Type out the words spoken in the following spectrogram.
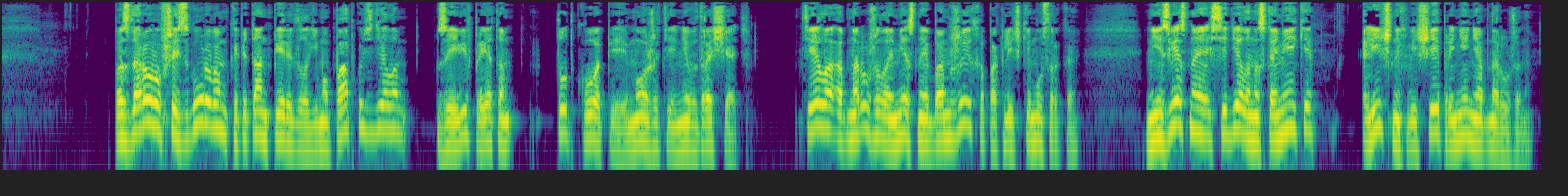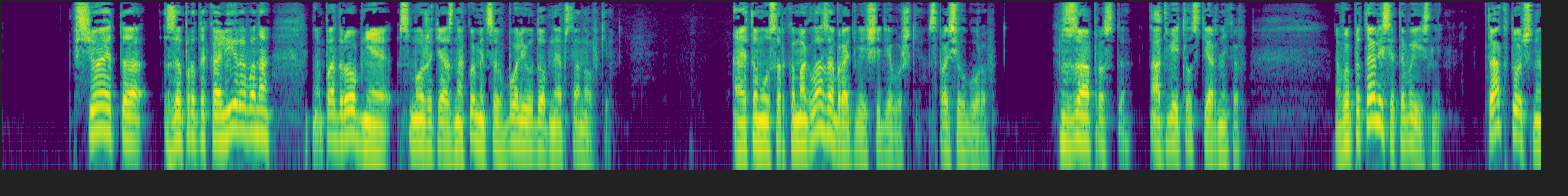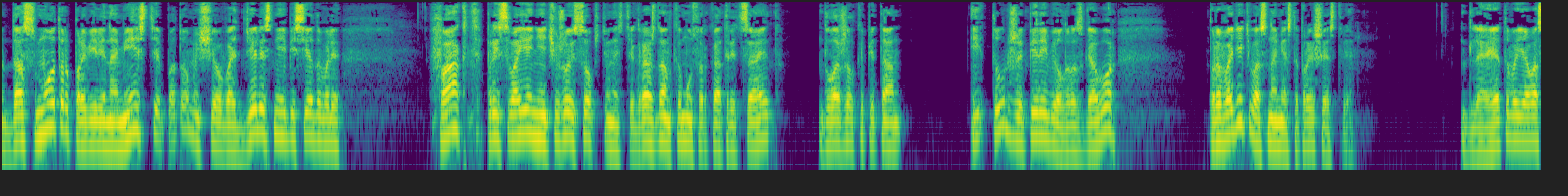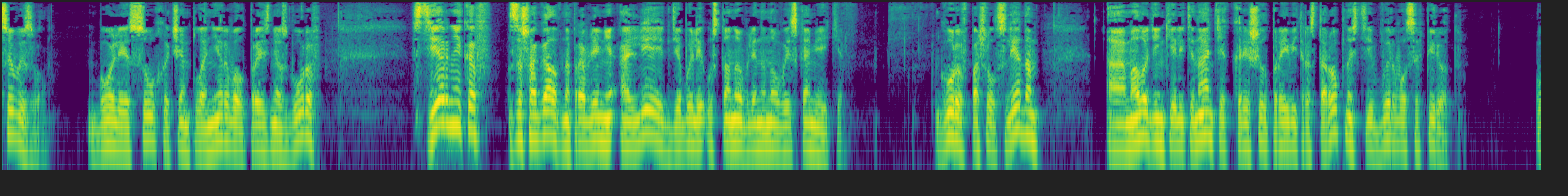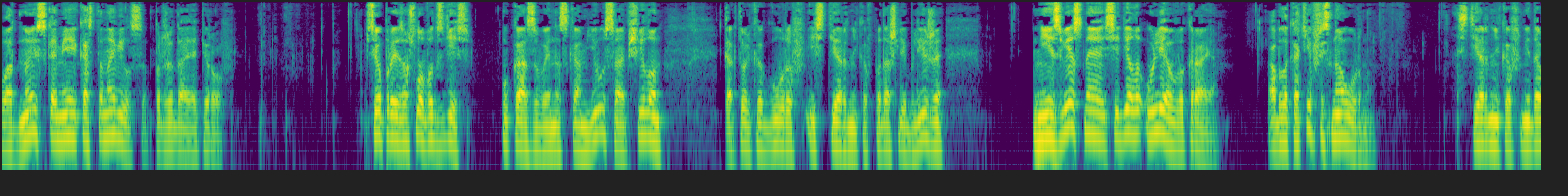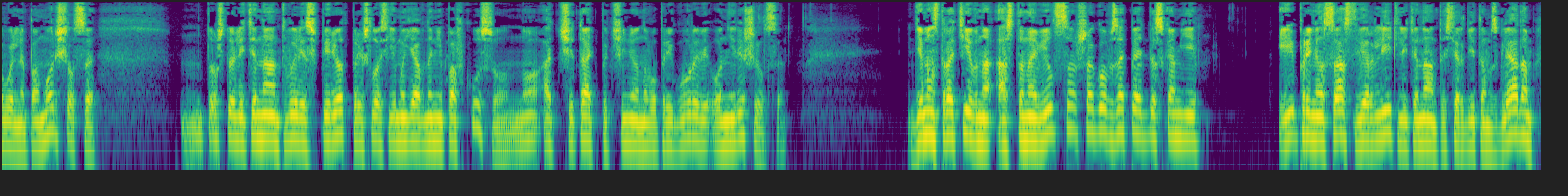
Поздоровавшись с Гуровым, капитан передал ему папку с делом, заявив при этом «Тут копии, можете не возвращать». Тело обнаружила местная бомжиха по кличке Мусорка. Неизвестная сидела на скамейке, личных вещей при ней не обнаружено. Все это запротоколировано, подробнее сможете ознакомиться в более удобной обстановке. — А эта мусорка могла забрать вещи девушки? — спросил Гуров. — Запросто, — ответил Стерников. — Вы пытались это выяснить? — Так точно. Досмотр провели на месте, потом еще в отделе с ней беседовали. Факт присвоения чужой собственности гражданка мусорка отрицает, — доложил капитан. И тут же перевел разговор. — Проводить вас на место происшествия? — Для этого я вас и вызвал. Более сухо, чем планировал, произнес Гуров — Стерников зашагал в направлении аллеи, где были установлены новые скамейки. Гуров пошел следом, а молоденький лейтенантик решил проявить расторопность и вырвался вперед. У одной из скамеек остановился, поджидая оперов. «Все произошло вот здесь», — указывая на скамью, сообщил он, как только Гуров и Стерников подошли ближе. Неизвестная сидела у левого края, облокотившись на урну. Стерников недовольно поморщился — то, что лейтенант вылез вперед, пришлось ему явно не по вкусу, но отчитать подчиненного при Гурове он не решился. Демонстративно остановился шагов за пять до скамьи и принялся сверлить лейтенанта сердитым взглядом,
